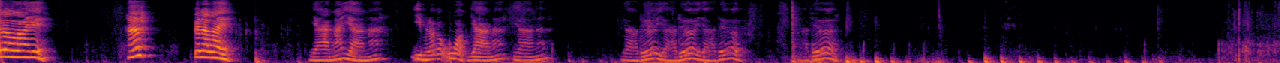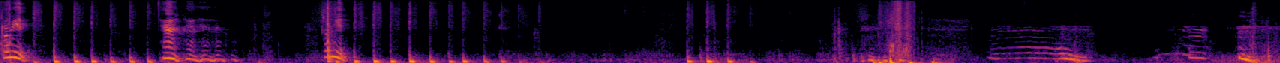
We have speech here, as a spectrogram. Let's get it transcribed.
เป็นอะไร ฮะ เป็นอะไร อย่านะ อย่านะ อิ่มแล้วก็อ้วก อย่านะ อย่านะ อย่าเด้อ อย่าเด้อ อย่าเด้อ อย่าเด้อ Come here. Ha, ha, ha, ha. Come here. Mm.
